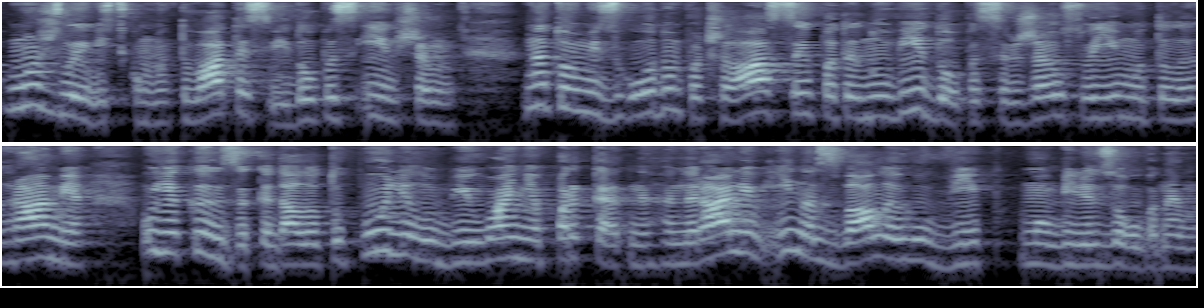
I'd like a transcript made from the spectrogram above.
можливість коментувати свій допис іншим. Натомість згодом почала сипати нові дописи вже у своєму телеграмі, у яких закидала Тополі лобіювання паркетних генералів і назвала його ВІП мобілізованим.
